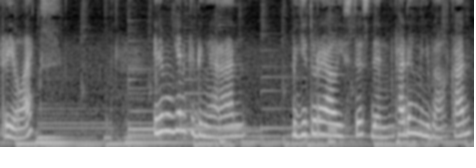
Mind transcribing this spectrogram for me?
relax? Ini mungkin kedengaran begitu realistis dan kadang menyebalkan,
